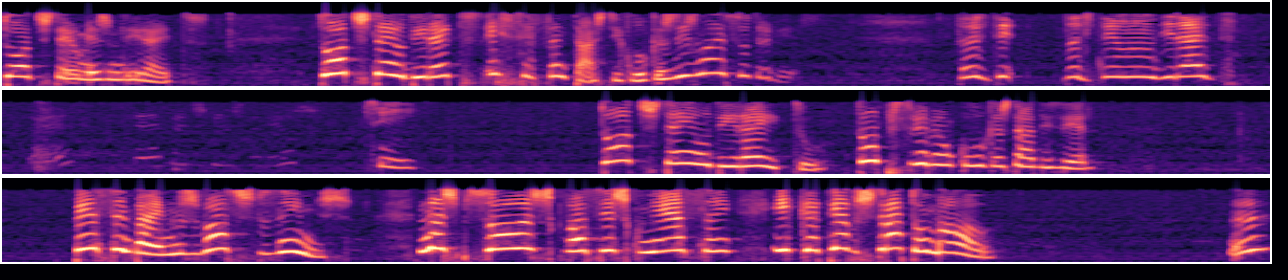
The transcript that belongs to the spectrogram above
Todos têm o mesmo direito. Todos têm o direito. Isso é fantástico, Lucas. Diz lá isso outra vez. Todos, todos têm o mesmo direito Sim. Todos têm o direito. Estão a perceber bem o que o Lucas está a dizer? Pensem bem nos vossos vizinhos, nas pessoas que vocês conhecem e que até vos tratam mal. Hã?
